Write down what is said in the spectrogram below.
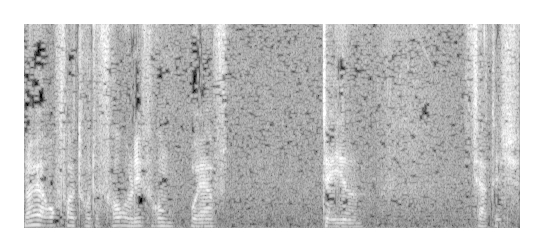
Neuer Auftrag, tote Frau, Lieferung, Werf, Dale. Fertig.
